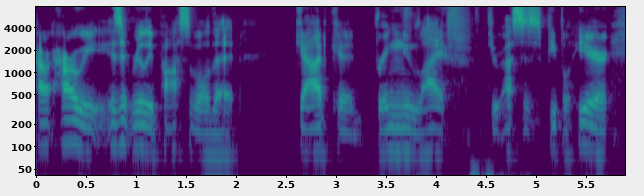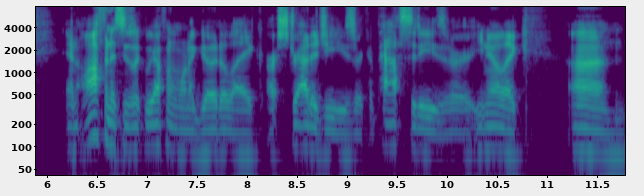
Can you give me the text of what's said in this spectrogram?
how, how are we, is it really possible that God could bring new life through us as people here. And often it seems like we often want to go to like our strategies or capacities or, you know, like, um,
